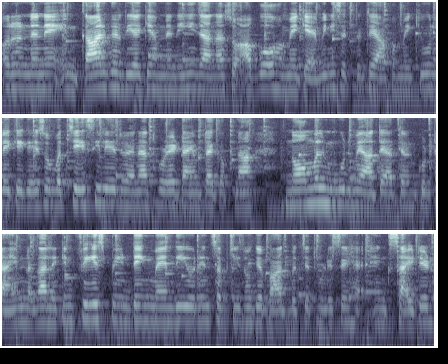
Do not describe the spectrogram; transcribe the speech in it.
और उन्होंने इनकार कर दिया कि हमने नहीं जाना सो अब वो हमें कह भी नहीं सकते थे, आप हमें क्यों लेके गए? सो बच्चे इसीलिए जो है ना, थोड़े टाइम तक अपना नॉर्मल मूड में आते आते उनको टाइम लगा, लेकिन फेस पेंटिंग मेहंदी और इन सब चीज़ों के बाद बच्चे थोड़े से एक्साइटेड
